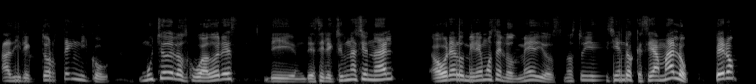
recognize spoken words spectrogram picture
a director técnico. Muchos de los jugadores de, selección nacional, ahora los miremos en los medios, no estoy diciendo que sea malo, pero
